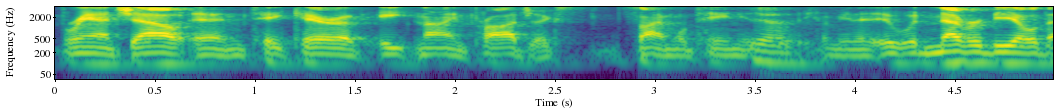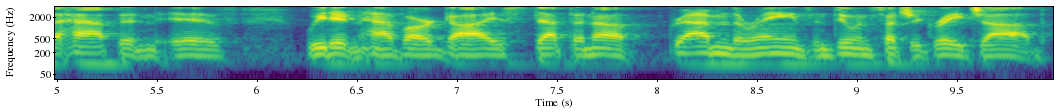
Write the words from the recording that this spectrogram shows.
branch out and take care of eight, nine projects simultaneously. Yeah. I mean, it would never be able to happen if we didn't have our guys stepping up, grabbing the reins, and doing such a great job.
